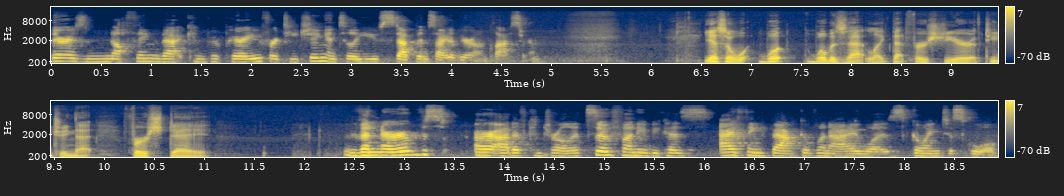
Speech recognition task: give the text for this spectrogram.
there is nothing that can prepare you for teaching until you step inside of your own classroom. Yeah. So what what was that like? That first year of teaching, that first day. The nerves are out of control. It's so funny because I think back of when I was going to school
